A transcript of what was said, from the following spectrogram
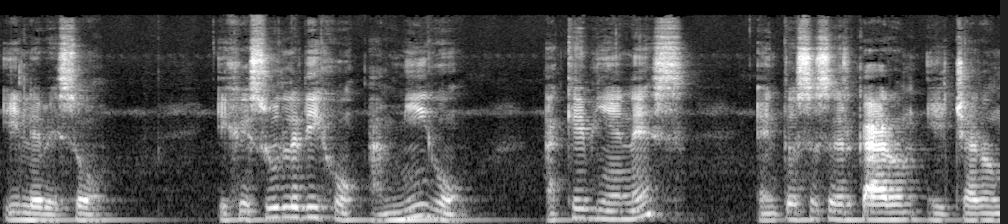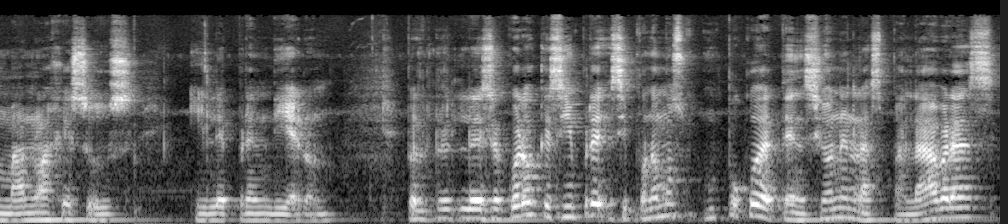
y le besó. Y Jesús le dijo, amigo, ¿a qué vienes? Entonces se acercaron y echaron mano a Jesús y le prendieron. Pero les recuerdo que siempre, si ponemos un poco de atención en las palabras,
